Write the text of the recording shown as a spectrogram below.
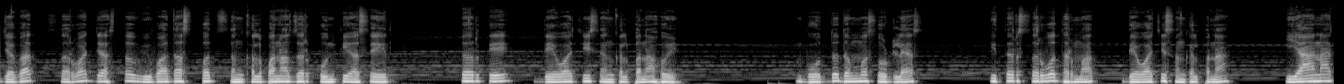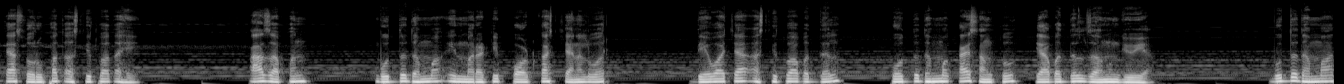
जगात सर्वात जास्त विवादास्पद संकल्पना जर कोणती असेल तर ते देवाची संकल्पना होय. बौद्ध धम्म सोडल्यास इतर सर्व धर्मात देवाची संकल्पना या ना त्या स्वरूपात अस्तित्वात आहे. आज आपण बुद्ध धम्म इन मराठी पॉडकास्ट चॅनलवर देवाच्या अस्तित्वाबद्दल बौद्ध धम्म काय सांगतो याबद्दल जाणून घेऊया. बुद्ध धम्मात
